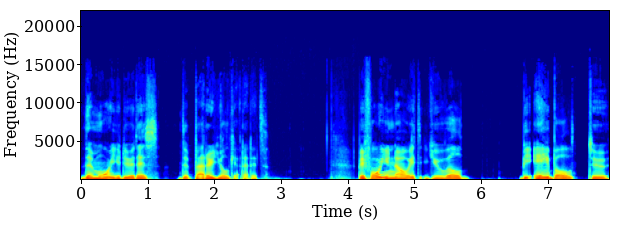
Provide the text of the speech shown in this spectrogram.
the more you do this the better you'll get at it before you know it, you will be able to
